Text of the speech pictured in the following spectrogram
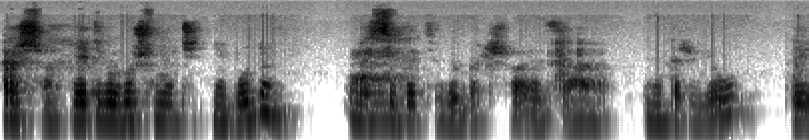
Хорошо, я тебя больше мучить не буду. Спасибо тобі большое за інтерв'ю. Ти...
